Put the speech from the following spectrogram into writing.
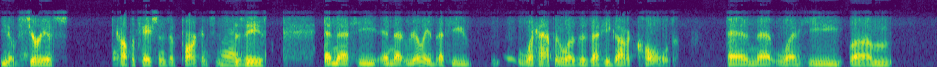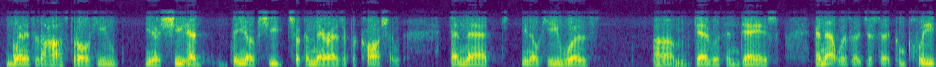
you know, serious complications of Parkinson's yeah. disease, and that he, and that really that he what happened was is that he got a cold, and that when he um, went into the hospital, he, you know, she had, you know, she took him there as a precaution, and that you know he was um, dead within days, and that was a, just a complete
